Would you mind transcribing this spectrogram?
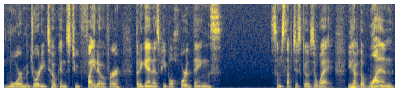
more majority tokens to fight over. But again, as people hoard things, some stuff just goes away. You have the one,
